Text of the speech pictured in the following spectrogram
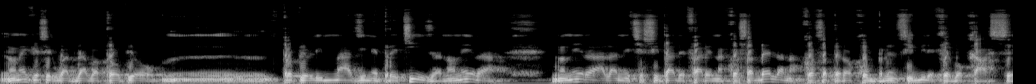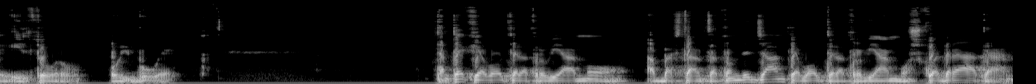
non è che si guardava proprio, mh, mm, proprio l'immagine precisa, non era, non era, la necessità di fare una cosa bella, una cosa però comprensibile che evocasse il toro o il bue. Tant'è che a volte la troviamo abbastanza tondeggiante, a volte la troviamo squadrata,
